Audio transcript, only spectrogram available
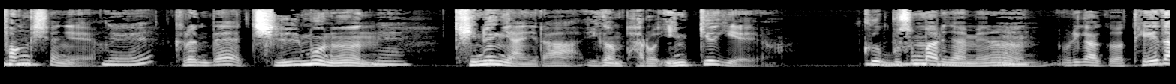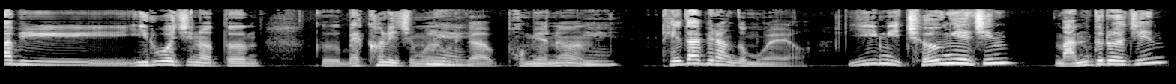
펑션이에요. 음. 그런데 질문은 네. 기능이 아니라 이건 바로 인격이에요. 그 무슨 말이냐면은 음. 우리가 그 대답이 이루어진 어떤 그 메커니즘을 네. 우리가 보면은 네. 대답이란 건 뭐예요? 이미 정해진 만들어진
